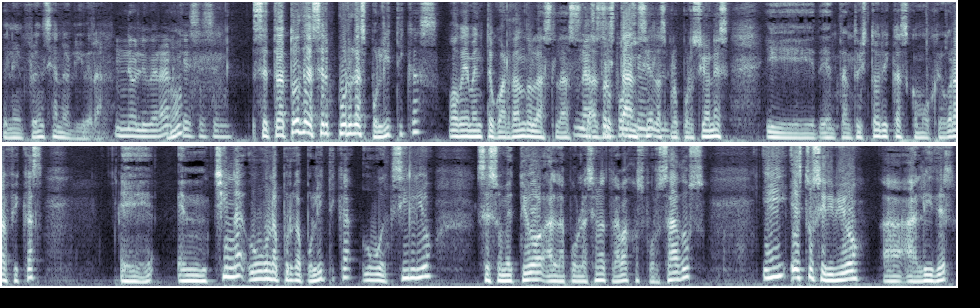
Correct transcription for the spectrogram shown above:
de la influencia neoliberal. Neoliberal, ¿no? ¿qué es ese? Se trató de hacer purgas políticas, obviamente guardando las, las, Las distancias, las proporciones, y de- tanto históricas como geográficas. Eh, en China hubo una purga política, hubo exilio, se sometió a la población a trabajos forzados y esto sirvió a- al líder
